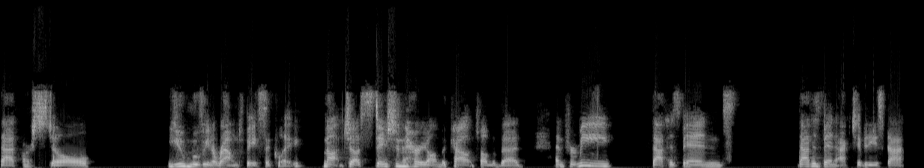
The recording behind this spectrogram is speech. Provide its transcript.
that are still you moving around, basically, not just stationary on the couch, on the bed. And for me, that has been that has been activities that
